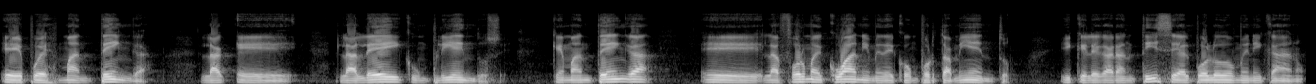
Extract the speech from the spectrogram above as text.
eh, pues mantenga la, la ley cumpliéndose, que mantenga eh, la forma ecuánime de comportamiento y que le garantice al pueblo dominicano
